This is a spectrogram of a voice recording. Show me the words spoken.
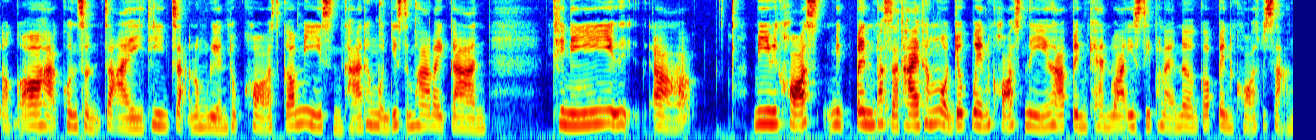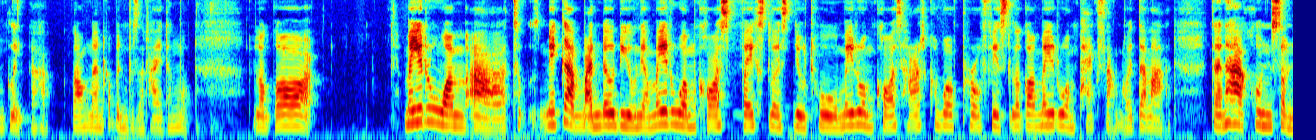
แล้วก็หากคนสนใจที่จะโรงเรียนทุกคอร์ส ก็มีสินค้าทั้งหมด 25 รายการ ทีนี้มีคอร์สมีเป็นภาษาไทยทั้งหมดยกเว้นคอร์สนี้นะคะ เป็น Canva Easy Planner ก็เป็นคอร์สภาษาอังกฤษนะคะนอกนั้นก็เป็นภาษาไทยทั้งหมด แล้วก็ ไม่รวมอ่าเมกะบันเดิลดิวเนี่ยไม่รวมคอส Flexless YouTube ไม่รวมคอร์ส Hardcover profit แล้วก็ไม่รวมแพ็ก300 ตลาด แต่ถ้าคุณสน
